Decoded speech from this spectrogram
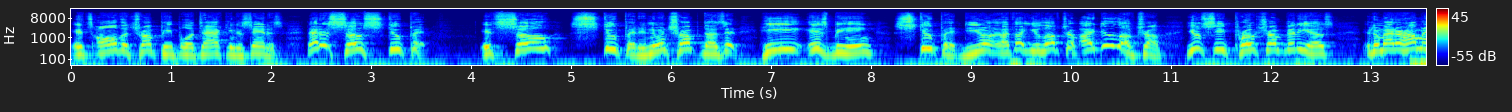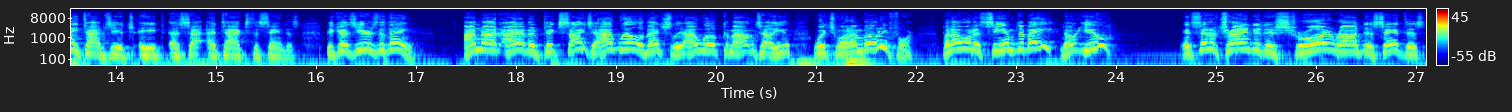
it's all the Trump people attacking DeSantis. That is so stupid. It's so stupid. And when Trump does it, he is being stupid. Do you know? I thought you loved Trump. I do love Trump. You'll see pro-Trump videos no matter how many times he, he attacks DeSantis. Because here's the thing I'm not, I haven't picked sides yet. I will eventually. I will come out and tell you which one I'm voting for. But I want to see him debate, don't you? Instead of trying to destroy Ron DeSantis,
